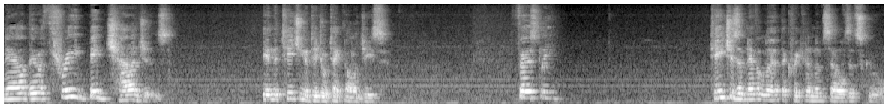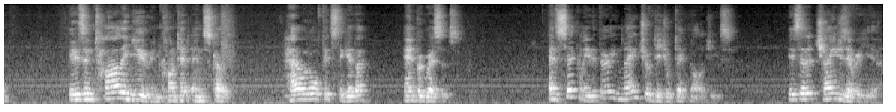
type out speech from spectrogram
Now, there are three big challenges in the teaching of digital technologies. Firstly, teachers have never learnt the curriculum themselves at school. It is entirely new in content and scope, how it all fits together and progresses. And secondly, the very nature of digital technologies is that it changes every year.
